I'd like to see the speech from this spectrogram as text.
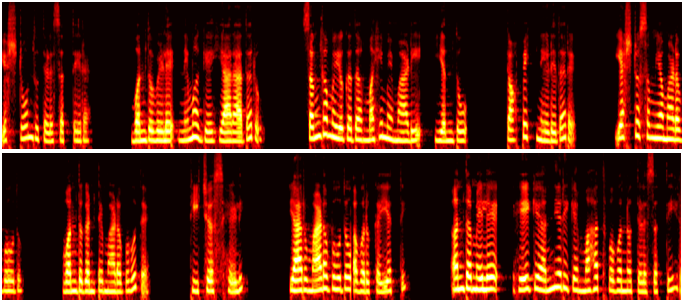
ಎಷ್ಟೊಂದು ತಿಳಿಸುತ್ತೀರ? ಒಂದು ವೇಳೆ ನಿಮಗೆ ಯಾರಾದರೂ ಸಂಗಮಯುಗದ ಮಹಿಮೆ ಮಾಡಿ ಎಂದು ಟಾಪಿಕ್ ನೀಡಿದರೆ ಎಷ್ಟು ಸಮಯ ಮಾಡಬಹುದು? ಒಂದು ಗಂಟೆ ಮಾಡಬಹುದೇ? ಟೀಚರ್ಸ್ ಹೇಳಿ. ಯಾರು ಮಾಡಬಹುದೋ ಅವರು ಕೈಯೆತ್ತಿ, ಅಂದ ಮೇಲೆ ಹೇಗೆ ಅನ್ಯರಿಗೆ ಮಹತ್ವವನ್ನು ತಿಳಿಸುತ್ತೀರ?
